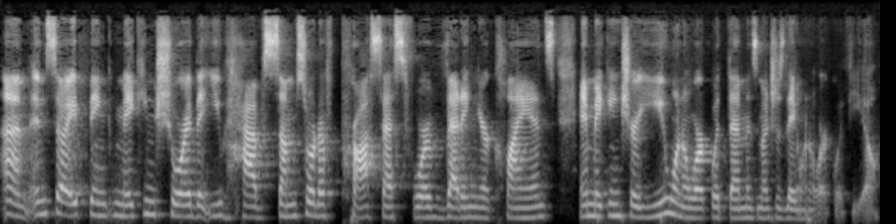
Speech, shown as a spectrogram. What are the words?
Um, and so I think making sure that you have some sort of process for vetting your clients and making sure you want to work with them as much as they want to work with you.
